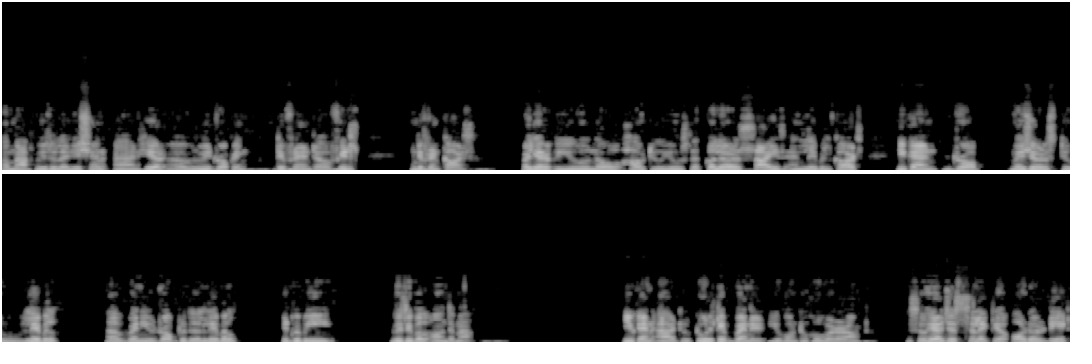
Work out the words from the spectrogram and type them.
a map visualization, and here uh, we'll be dropping different uh, fields in different cards. Earlier you know how to use the color, size and label cards. You can drop measures to label. Uh, when you drop to the label, it will be visible on the map. You can add to tooltip when you want to hover around. So here just select your order date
